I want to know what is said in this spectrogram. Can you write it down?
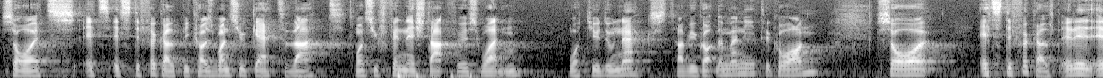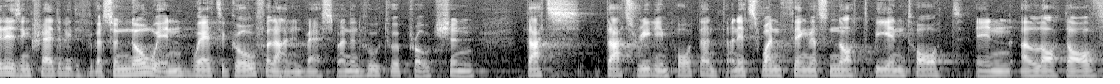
So it's, it's, it's difficult because once you get to that, once you finish that first one, what do you do next? Have you got the money to go on? So it's difficult. It is, it is incredibly difficult. So knowing where to go for that investment and who to approach, and that's, that's really important. And it's one thing that's not being taught in a lot of,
